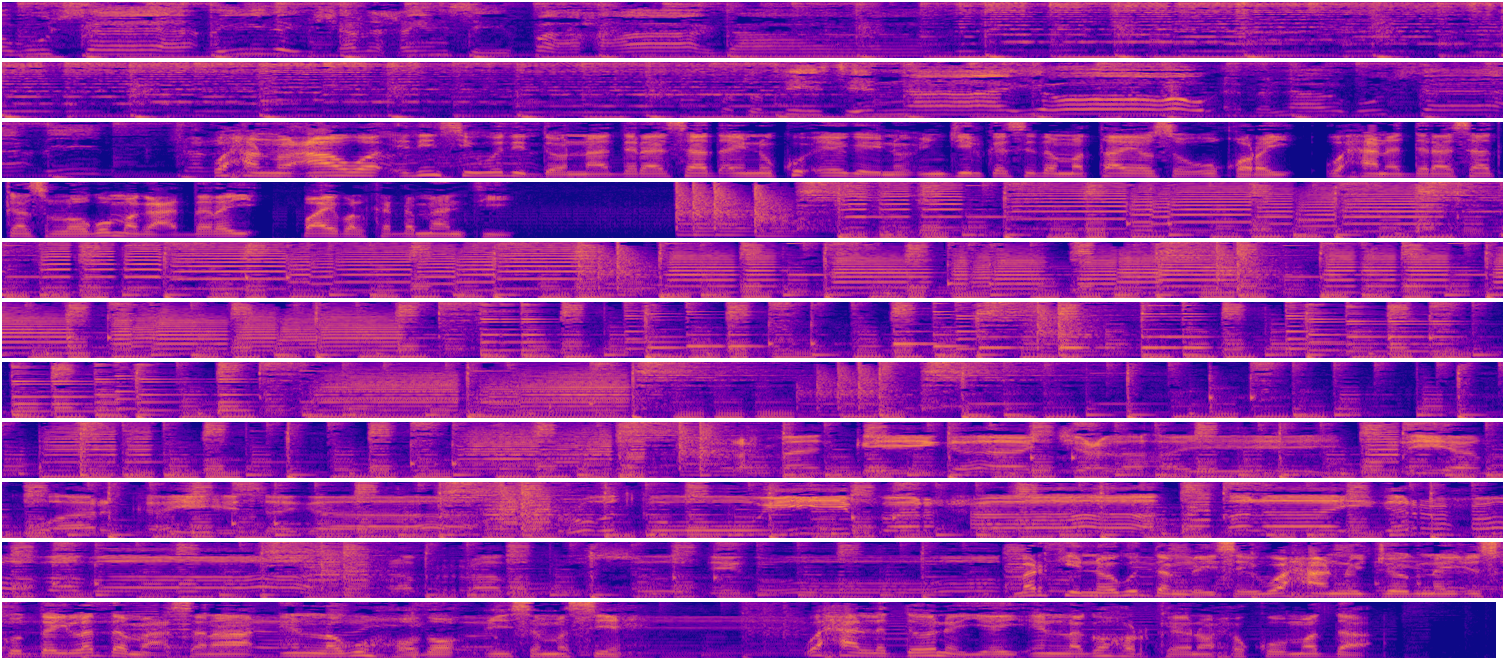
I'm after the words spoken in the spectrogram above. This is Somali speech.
wuxunogu saaciiday sharxin sifahaaga waxaannu caawa idiin sii wadi doonnaa daraasaad aynu ku eegayno injiilka sida matayos uu u qoray waxaana daraasaadkaas loogu magac daray baibalka dhammaantii markii noogu dambaysay waxaannu joognay iskuday la damacsanaa in lagu hodo ciise masiix. Waxaa la doonayey in laga hor keeno xukuumadda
